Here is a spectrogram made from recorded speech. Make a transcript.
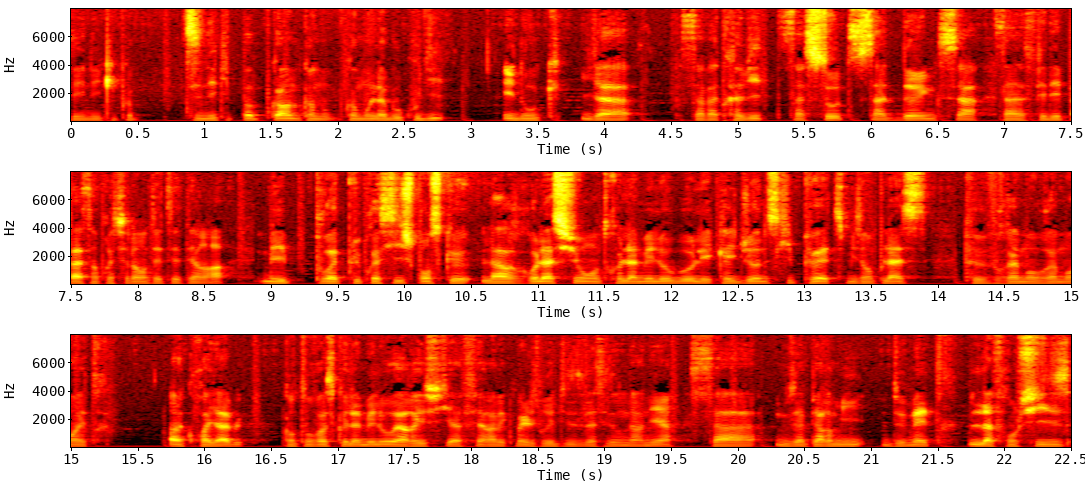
une équipe c'est une popcorn comme, comme on l'a beaucoup dit. Et donc il y a, ça va très vite, ça saute, ça dunk, ça, fait des passes impressionnantes, etc. Mais pour être plus précis, je pense que la relation entre Lamelo Ball et Kai Jones qui peut être mise en place peut vraiment vraiment être incroyable. Quand on voit ce que Lamelo a réussi à faire avec Miles Bridges la saison dernière, ça nous a permis de mettre la franchise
